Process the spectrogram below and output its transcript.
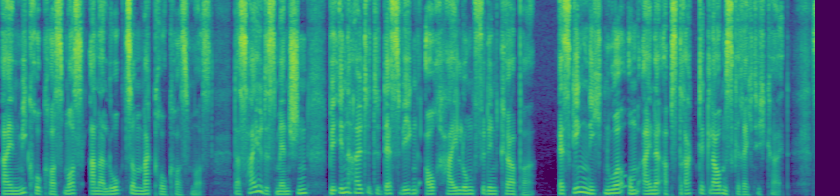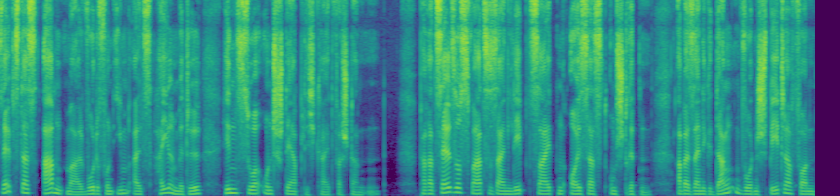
ein Mikrokosmos analog zum Makrokosmos. Das Heil des Menschen beinhaltete deswegen auch Heilung für den Körper. Es ging nicht nur um eine abstrakte Glaubensgerechtigkeit. Selbst das Abendmahl wurde von ihm als Heilmittel hin zur Unsterblichkeit verstanden. Paracelsus war zu seinen Lebzeiten äußerst umstritten, aber seine Gedanken wurden später von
